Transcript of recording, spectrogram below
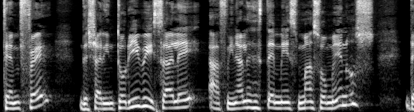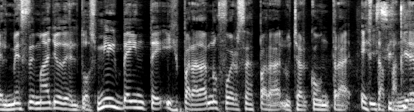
Ten Fe de Sharin Toribi y sale a finales de este mes más o menos, del mes de mayo del 2020 y para darnos fuerzas para luchar contra esta y si pandemia.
